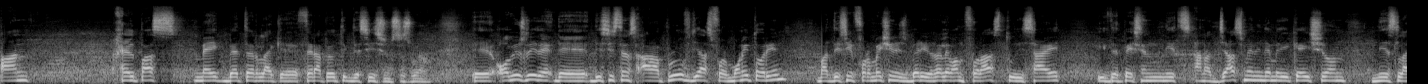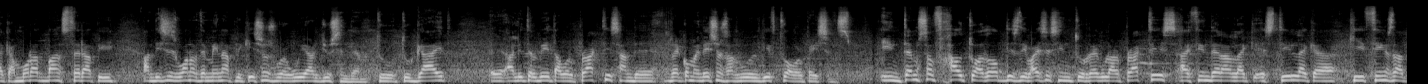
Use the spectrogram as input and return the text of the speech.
and help us make better like uh, therapeutic decisions as well. Uh, obviously, the, the, these systems are approved just for monitoring, but this information is very relevant for us to decide if the patient needs an adjustment in the medication, needs like a more advanced therapy, and this is one of the main applications where we are using them to, to guide uh, a little bit our practice and the recommendations that we will give to our patients. In terms of how to adopt these devices into regular practice, I think there are like still like uh, key things that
